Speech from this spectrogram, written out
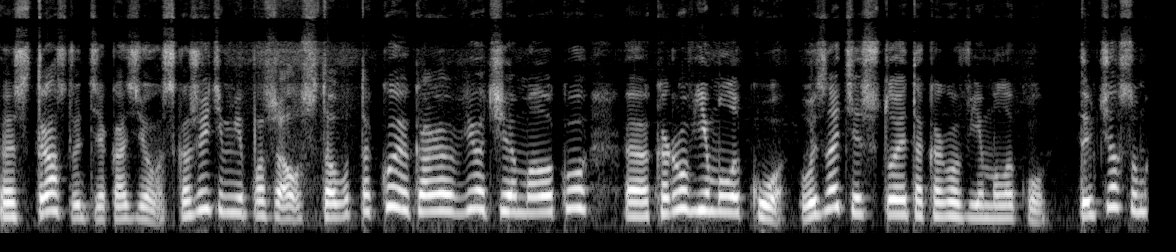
Э, Здравствуйте, козел. Скажите мне, пожалуйста, вот такое коровьячее молоко, э, коровье молоко. Вы знаете, что это коровье молоко? Тим часом,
